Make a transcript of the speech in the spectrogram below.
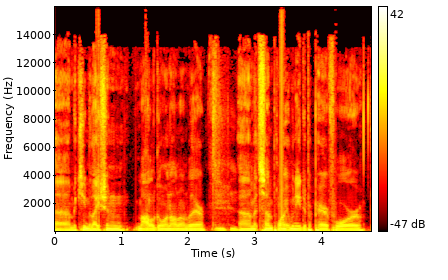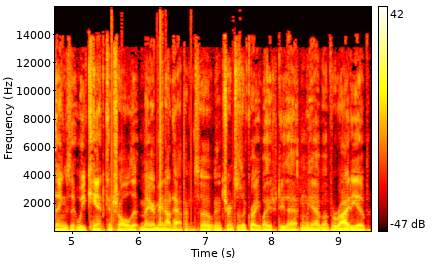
um, accumulation model going on over there. Mm-hmm. Um, at some point, we need to prepare for things that we can't control that may or may not happen. So insurance is a great way to do that, and we have a variety of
